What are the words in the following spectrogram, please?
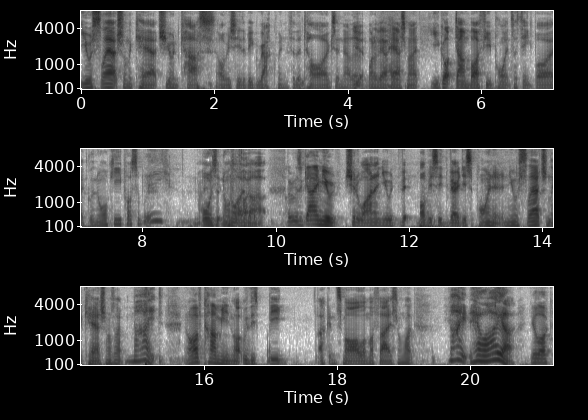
you were slouched on the couch. You and Cuss, obviously the big ruckman for the Tigers, another Yeah. one of our housemates. You got done by a few points, I think, by Glenorchy possibly, or was it North, Hobart? But it was a game you should have won, and you were obviously very disappointed. And you were slouched on the couch, and I was like, mate. And I've come in like with this big fucking smile on my face, and I'm like, mate, how are you? You're like,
